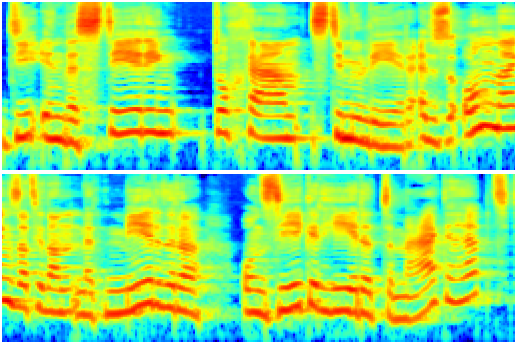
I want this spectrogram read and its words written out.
die investering toch gaan stimuleren. En dus ondanks dat je dan met meerdere onzekerheden te maken hebt,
